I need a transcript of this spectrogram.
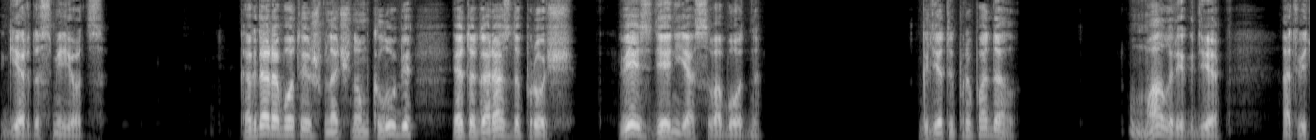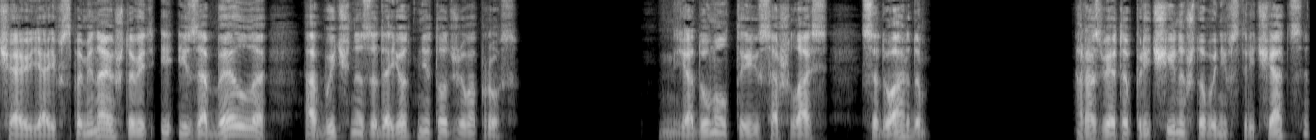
Герда смеется. Когда работаешь в ночном клубе, это гораздо проще. Весь день я свободна. — Где ты пропадал? — Мало ли где, — отвечаю я, и вспоминаю, что ведь и Изабелла обычно задает мне тот же вопрос. — Я думал, ты сошлась с Эдуардом. — А разве это причина, чтобы не встречаться?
